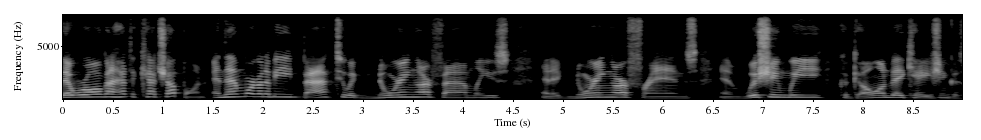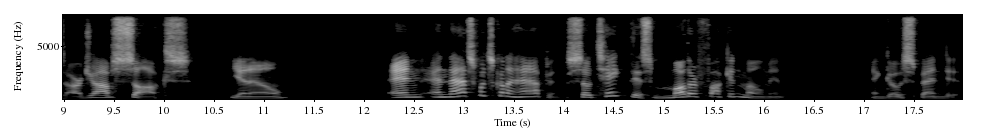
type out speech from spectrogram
that we're all going to have to catch up on. And then we're going to be back to ignoring our families and ignoring our friends and wishing we could go on vacation because our job sucks, you know? And and that's what's going to happen. So take this motherfucking moment and go spend it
